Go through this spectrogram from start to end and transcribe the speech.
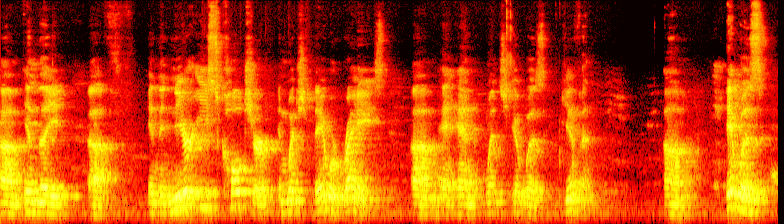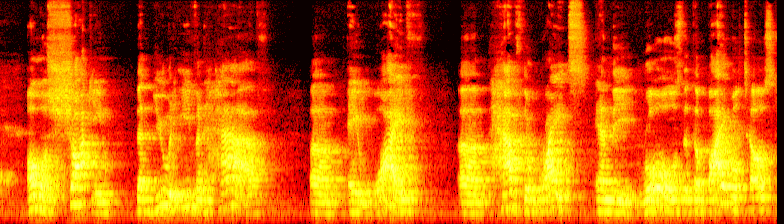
um, in the uh, in the Near East culture in which they were raised um, and, and, which it was given, um, it was almost shocking that you would even have um, a wife have the rights and the roles that the Bible tells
